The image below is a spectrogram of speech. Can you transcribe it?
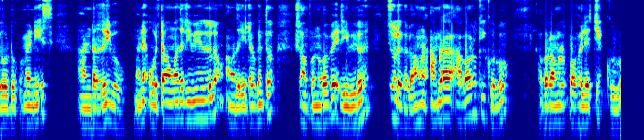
Your document is under review মানে ওইটাও আমাদের রিভিউ হয়ে গেল, আমাদের এটাও কিন্তু সম্পূর্ণভাবে রিভিউ হয়ে চলে গেল। আমরা আবারও কি করব? আবার আমরা প্রোফাইলে চেক করব।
